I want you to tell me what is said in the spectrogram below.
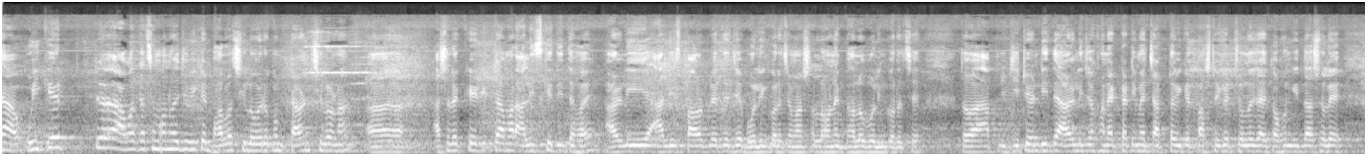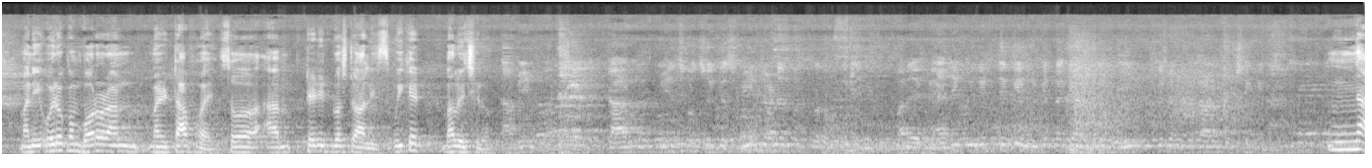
না, উইকেট আমার কাছে মনে হয় যে উইকেট ভালো ছিল, ওইরকম টার্ন ছিল না। আসলে ক্রেডিটটা আমার আলিসকে দিতে হয়। আর্লি আলিস পাওয়ার প্লেতে যে বোলিং করেছে মার্শাল্লাহ অনেক ভালো বোলিং করেছে। তো আপনি টি টোয়েন্টিতে আর্লি যখন একটা টিমে চারটা উইকেট পাঁচটা উইকেট চলে যায়, তখন কিন্তু আসলে মানে ওইরকম বড় রান মানে টাফ হয়। So credit goes to Alis wicket ভালোই ছিল। মানে ব্যাটিং উইকেট থেকে উইকেটটাকে বোলিং টার্ন করছে কিনা। না,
